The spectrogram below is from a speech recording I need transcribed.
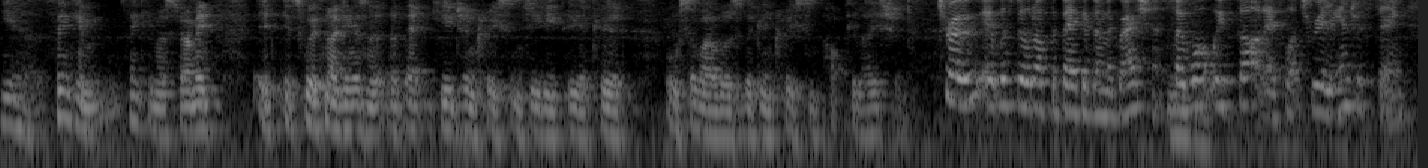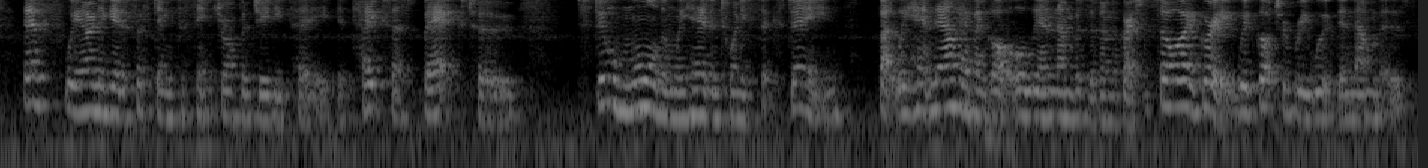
Yeah, thank you, thank you, Minister. I mean, it, it's worth noting, isn't it, that that huge increase in GDP occurred also while there was a big increase in population. True, it was built off the back of immigration. So Mhm. what we've got is what's really interesting. If we only get a 15% drop in GDP, it takes us back to still more than we had in 2016, but we ha- now haven't got all their numbers of immigration. So I agree, we've got to rework their numbers.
